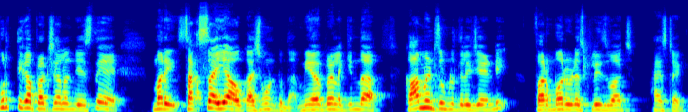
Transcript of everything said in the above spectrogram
పూర్తిగా ప్రక్షాళన చేస్తే మరి సక్సెస్ అయ్యే అవకాశం ఉంటుందా? మీ అభిప్రాయాల కింద కామెంట్స్ ఇప్పుడు తెలియజేయండి. For more videos please watch. Hashtag.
